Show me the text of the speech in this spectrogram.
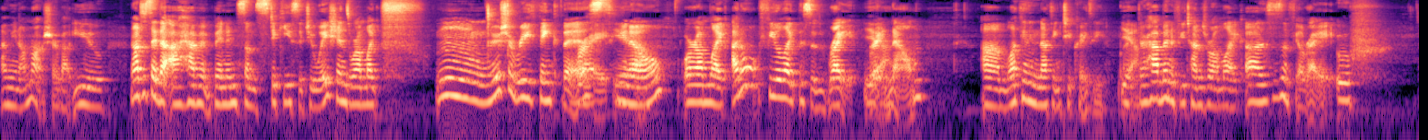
I mean, I'm not sure about you. Not to say that I haven't been in some sticky situations where I'm like, mm, maybe I should rethink this, Right, you yeah. know? Or I'm like, I don't feel like this is right Yeah. right now. Um, luckily, nothing too crazy. But Yeah. There have been a few times where I'm like, uh, this doesn't feel right. oof.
